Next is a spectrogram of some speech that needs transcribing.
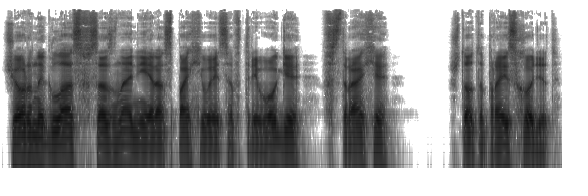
черный глаз в сознании распахивается в тревоге, в страхе. Что-то происходит.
